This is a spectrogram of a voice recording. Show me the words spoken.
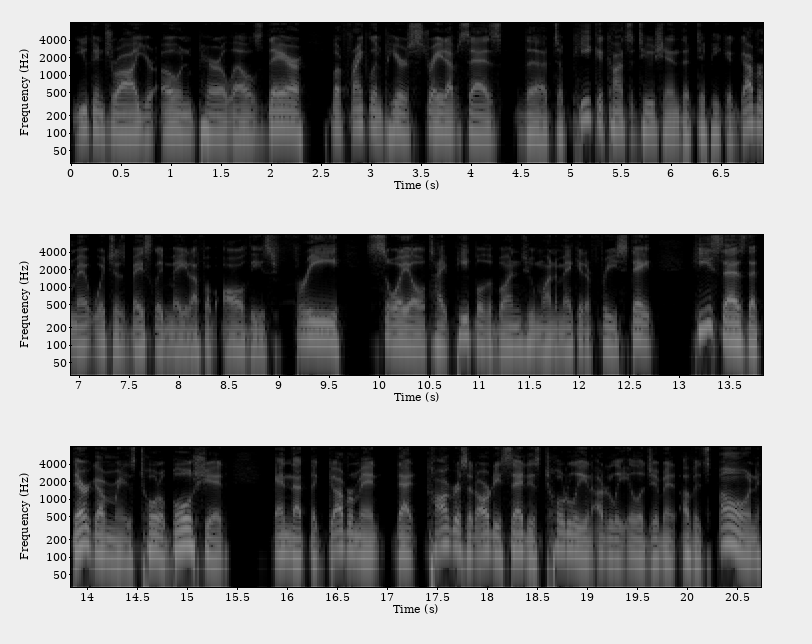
You can draw your own parallels there. But Franklin Pierce straight up says the Topeka Constitution, the Topeka government, which is basically made up of all these free soil type people, the ones who want to make it a free state, he says that their government is total bullshit and that the government that Congress had already said is totally and utterly illegitimate of its own,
